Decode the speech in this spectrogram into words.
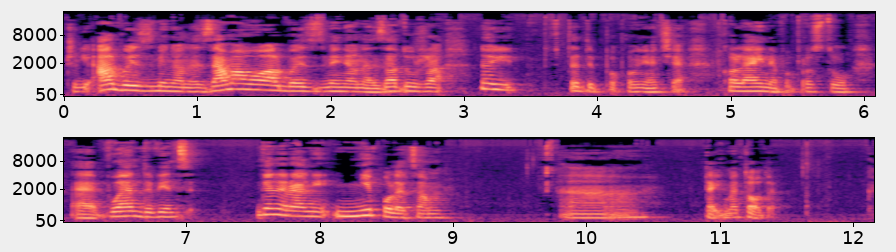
czyli albo jest zmienione za mało, albo jest zmienione za dużo, no i wtedy popełniacie kolejne po prostu e, błędy, więc generalnie nie polecam e, tej metody. Ok,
